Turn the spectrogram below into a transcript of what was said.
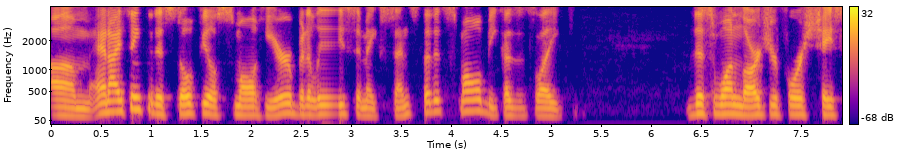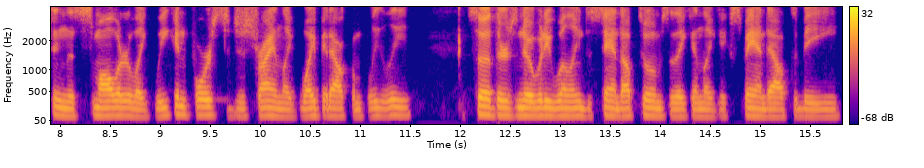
Um, and I think that it still feels small here, but at least it makes sense that it's small because it's like this one larger force chasing this smaller, like weakened force to just try and like wipe it out completely. So that there's nobody willing to stand up to them so they can like expand out to be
